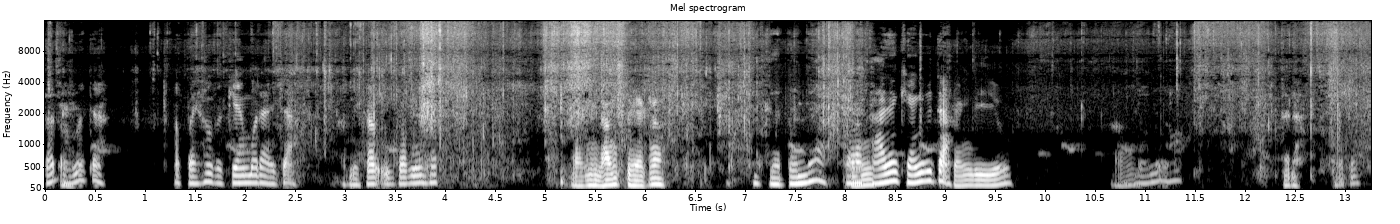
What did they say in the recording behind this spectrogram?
ตัดออกแล้วจ้ะเอาไปเข้ากับแกงบ่ได้จ้ะครับนี่ครับอีกดอกนึงครับดอกนี้หลังแตกเนาะเกิดเป็นแล้วแต่ราคายังแข็งอยู่จ้ะแข็งดีอยู่เอาเดี๋ยวนี้เอาได้ละเอาไปใส่ก่อนไว้โอ้ยหมดอันกันนี่มันเป็นเกิดเด็กก็มีนั่นเลยเนาะ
